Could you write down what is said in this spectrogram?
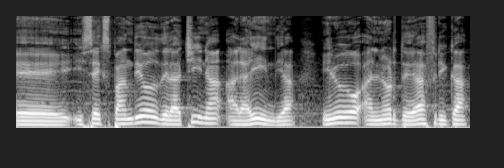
Eh, y se expandió de la China a la India y luego al norte de África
